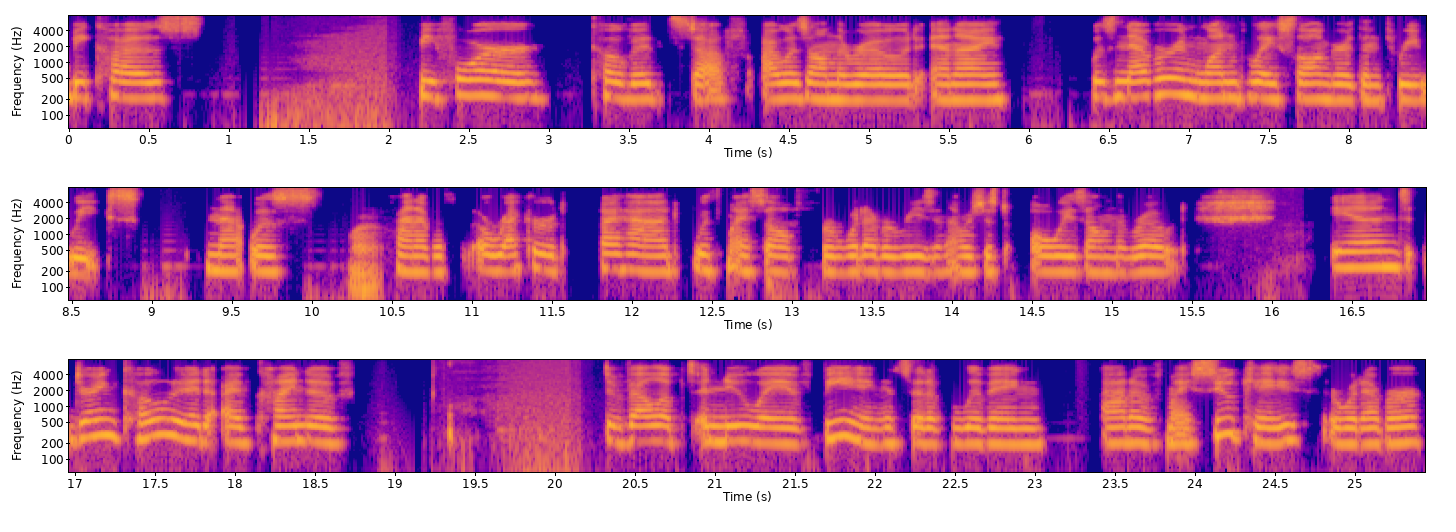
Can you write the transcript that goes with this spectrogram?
because before COVID stuff, I was on the road and I was never in one place longer than three weeks. And that was Wow. kind of a, a record I had with myself for whatever reason. I was just always on the road. And during COVID, I've kind of developed a new way of being instead of living out of my suitcase or whatever.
